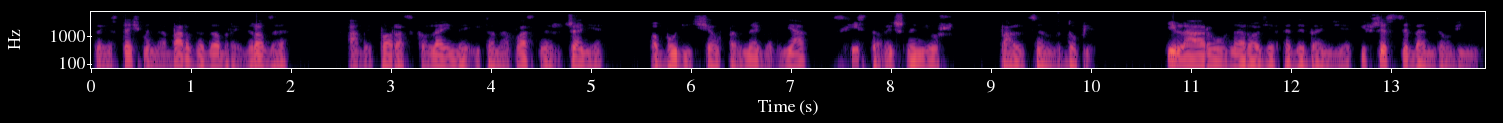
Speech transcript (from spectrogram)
to jesteśmy na bardzo dobrej drodze, aby po raz kolejny i to na własne życzenie obudzić się pewnego dnia z historycznym już palcem w dupie. I larą w narodzie wtedy będzie i wszyscy będą winni.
